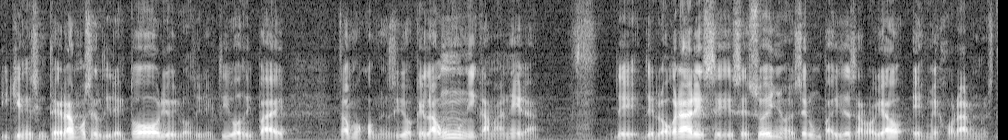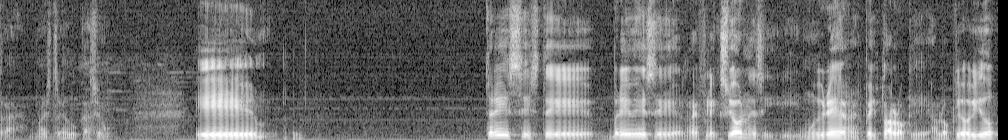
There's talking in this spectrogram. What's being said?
y quienes integramos el directorio y los directivos de IPAE estamos convencidos que la única manera de, lograr ese, sueño de ser un país desarrollado es mejorar nuestra, educación. Eh, tres este, breves eh, reflexiones y, muy breves respecto a lo, que, a lo que he oído.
